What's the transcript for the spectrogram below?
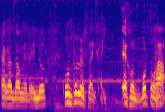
টাকা দামের এলো কন্ট্রোলের চাল খাই। এখন বর্তমানে? হ্যাঁ।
